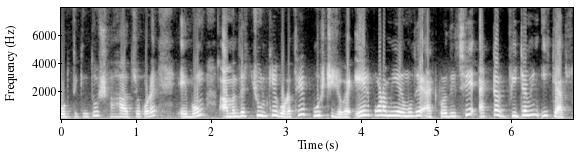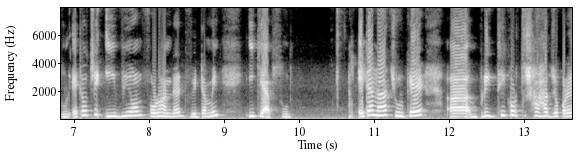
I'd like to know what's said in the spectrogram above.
করতে কিন্তু সাহায্য করে এবং আমাদের চুলকে গোড়া থেকে পুষ্টি যোগায়। এরপর আমি এর মধ্যে অ্যাড করে দিচ্ছি একটা ভিটামিন ই ক্যাপসুল এটা হচ্ছে Evion four hundred vitamin E capsule এটা না চুলকে বৃদ্ধি করতে সাহায্য করে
